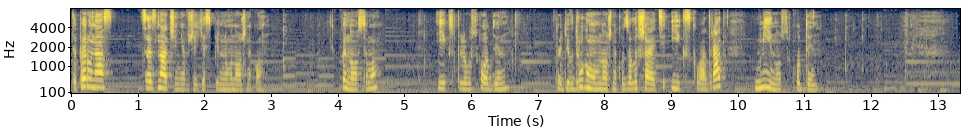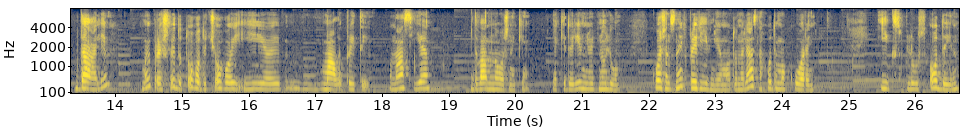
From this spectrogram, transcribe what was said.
Тепер у нас це значення вже є спільним множником. Виносимо х плюс 1. Тоді в другому множнику залишається х квадрат мінус 1. Далі ми прийшли до того, до чого і мали прийти. У нас є два множники, які дорівнюють нулю. Кожен з них прирівнюємо до нуля, знаходимо корень. х плюс 1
